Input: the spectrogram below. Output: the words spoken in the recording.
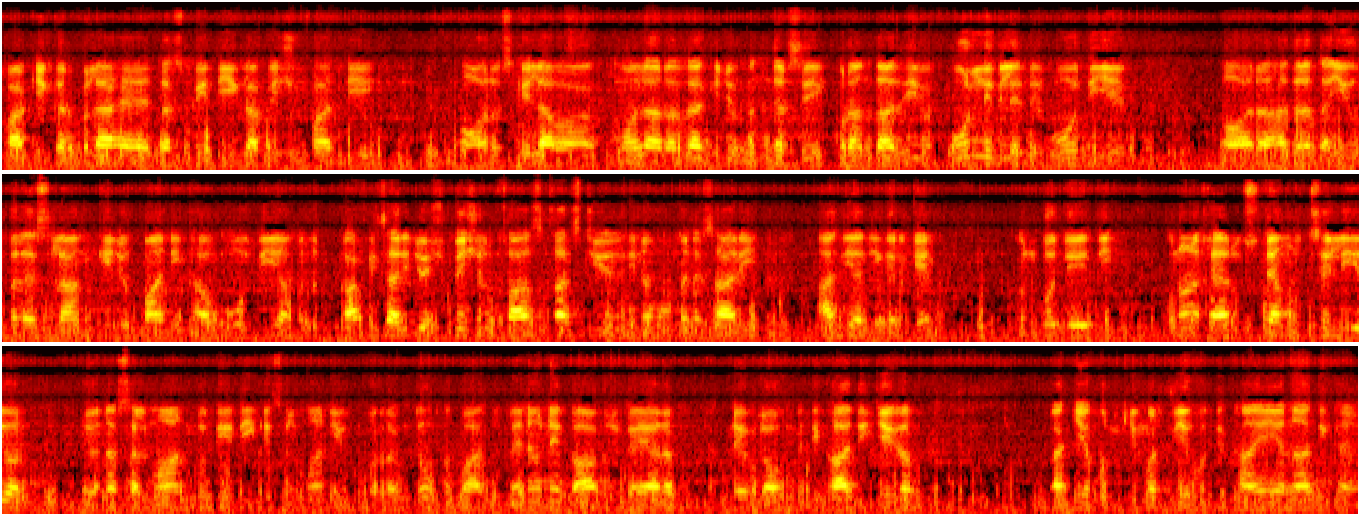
खाकी करबला है, तस्वीर थी, काफ़ी शुफा थी, और उसके अलावा मौला रज़ा की जो अंदर से कुरानदाजी में फूल निकले थे, वो दिए। और हज़रत अयूब अलैहिस्सलाम की जो पानी था, वो दिया। मतलब काफ़ी सारी जो स्पेशल ख़ास ख़ास चीज़ें थी ना, वो मैंने सारी आधी आधी करके उनको दे दी। उन्होंने खैर उस टाइम मुझसे ली और जो है ना, सलमान को दे दी कि सलमान ये ऊपर रख दो तो बाद मैंने उन्हें कहा, मुझे कहा, यार अपने ब्लॉग में दिखा दीजिएगा बाकी अब उनकी मर्ज़ी है, वो दिखाएँ या ना दिखाएँ।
